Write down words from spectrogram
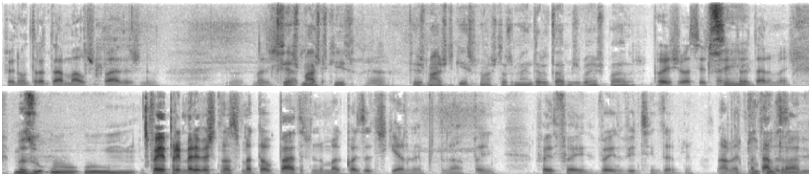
Foi não tratar mal os padres. No, no Fez mais do que isso. É. Fez mais do que isso. Nós também tratámos bem os padres. Pois, vocês também trataram bem. Mas o, o, o, Foi a primeira vez que não se matou o padre numa coisa de esquerda em Portugal. Foi, foi, foi, foi 25 de abril. Normalmente Pelo contrário.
